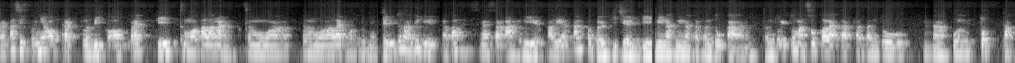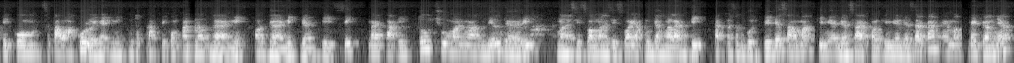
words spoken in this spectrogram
mereka sistemnya oprek, lebih ke oprek di semua kalangan, semua semua lab maksudnya. Jadi itu nanti di apa semester akhir kalian kan kebagi jadi minat-minat tertentu kan. Tentu itu masuk ke lab-lab tertentu. Nah, untuk praktikum setahu aku loh ya ini, untuk praktikum anorganik, organik dan fisik, mereka itu cuma ngambil dari mahasiswa-mahasiswa yang udah nge di lab tersebut. Beda sama kimia dasar. Kalau kimia dasar kan emang megangnya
